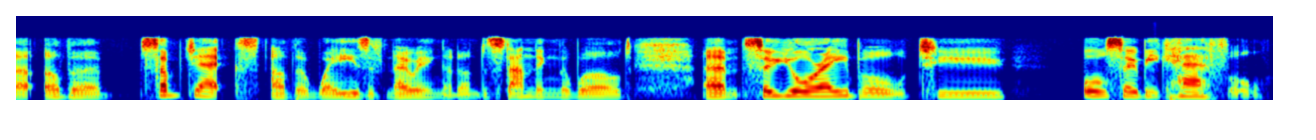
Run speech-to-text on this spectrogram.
uh, other subjects, other ways of knowing and understanding the world. Um, so you're able to also be careful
